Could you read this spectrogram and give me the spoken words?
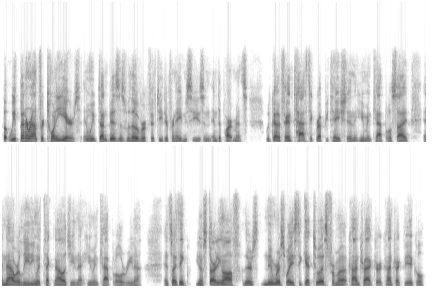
But we've been around for 20 years and we've done business with over 50 different agencies and, and departments. We've got a fantastic reputation in the human capital side, and now we're leading with technology in that human capital arena. And so I think, you know, starting off, there's numerous ways to get to us from a contract or a contract vehicle,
